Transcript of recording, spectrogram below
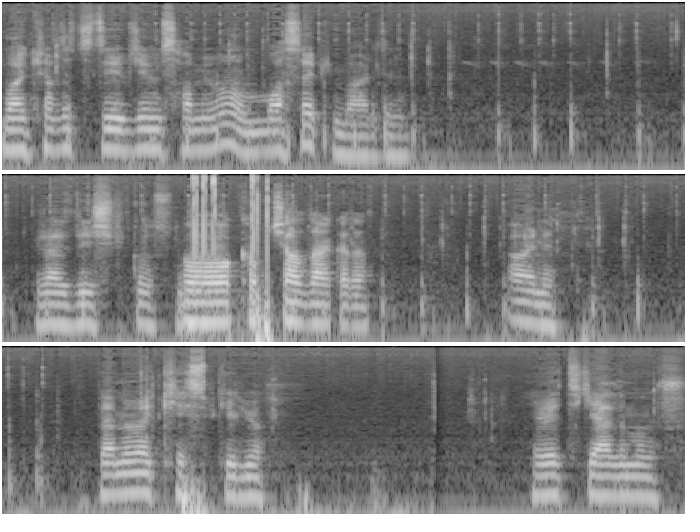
Minecraft'ta çizebileceğimi sanmıyorum ama masa yapayım bari dedim. Biraz değişiklik olsun. Oo kapı çaldı arkadan. Aynen. Ben hemen kesip geliyorum. Evet geldim Onur.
